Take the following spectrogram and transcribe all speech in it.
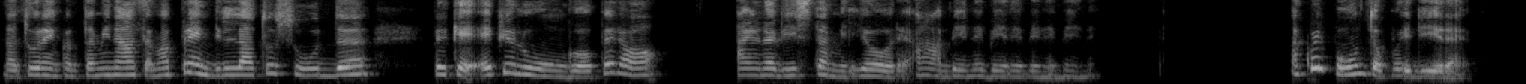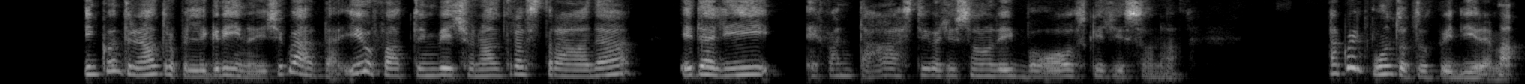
natura incontaminata, ma prendi il lato sud perché è più lungo, però hai una vista migliore. Ah, bene, bene, bene, bene. A quel punto puoi dire, incontri un altro pellegrino, dici, guarda, io ho fatto invece un'altra strada e da lì è fantastico, ci sono dei boschi, ci sono... A quel punto tu puoi dire, ma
